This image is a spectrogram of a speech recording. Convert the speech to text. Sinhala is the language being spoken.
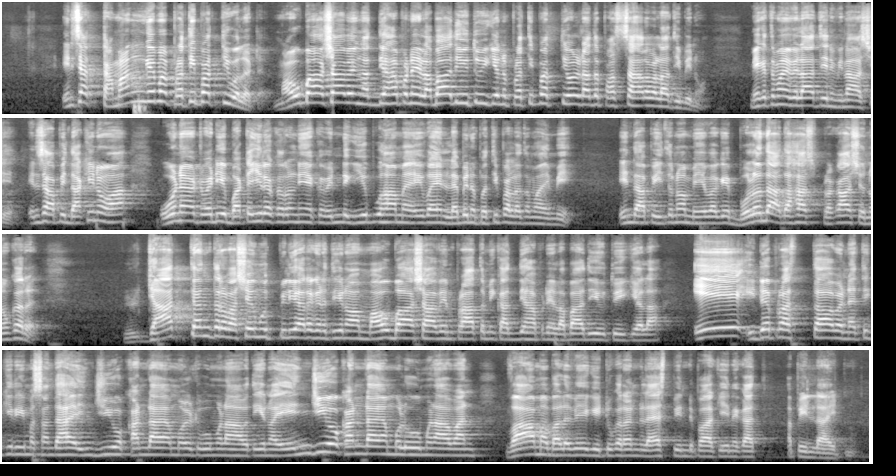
ඒ නිසා තමන්ගේම ප්‍රතිපත්ති වලට මව් භාෂාවෙන් අධ්‍යාපනය ලබා දිය යුතුයි කියන ප්‍රතිපත්ති වලට අද පස්සහරවලා තිබෙනවා. මේක තමයි වෙලා තියෙන විනාශය. ඒ නිසා අපි දකිනවා ඕනෑමට වැඩිය බටහිරකරණයක වෙන්න ගියපුවාම ඒවයින් ලැබෙන ප්‍රතිඵල තමයි මේ. එහෙනම් අපි හිතනවා මේ වගේ බොළඳ අදහස් ප්‍රකාශ නොකර ජාත්‍යන්තර වශයෙන්මුත් පිළි අරගෙන තියෙනවා මව් භාෂාවෙන් ප්‍රාථමික අධ්‍යාපනය ලබා දිය යුතුයි කියලා. ඒ ඉඩ ප්‍රස්තාව නැති කිරීම සඳහා NGO කණ්ඩායම් වලට උවමනාව තියෙනවා. ඒ NGO කණ්ඩායම් වල උවමනාවන් වාම බලවේග ඉටු කරන්න ලෑස්ති වෙන්න එපා කියන එකත් අපි ඉල්ලා හිටනවා.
